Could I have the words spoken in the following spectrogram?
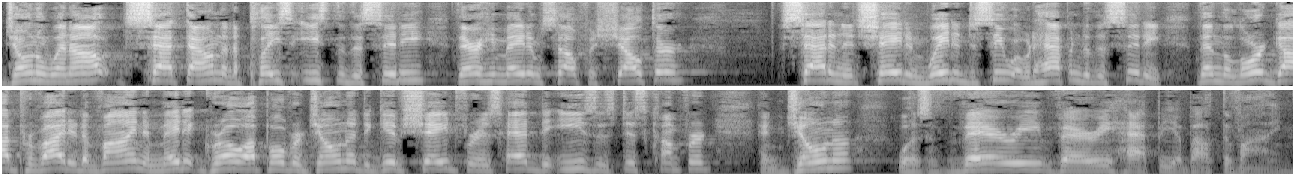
Jonah went out, sat down at a place east of the city. There he made himself a shelter, sat in its shade, and waited to see what would happen to the city. Then the Lord God provided a vine and made it grow up over Jonah to give shade for his head to ease his discomfort. And Jonah was very, very happy about the vine.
